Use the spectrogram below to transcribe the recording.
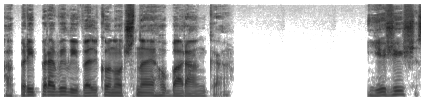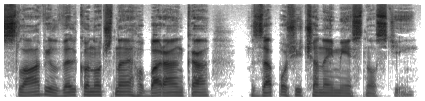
a pripravili veľkonočného baránka. Ježiš slávil veľkonočného baránka zapožičanej miestnosti.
